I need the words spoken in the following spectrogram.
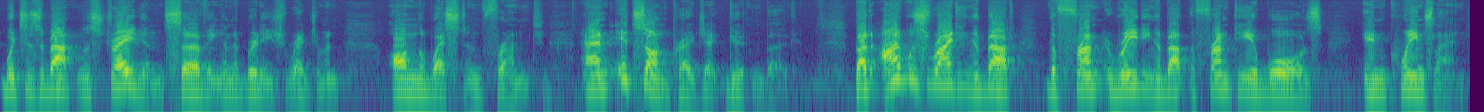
which is about an Australian serving in a British regiment on the Western Front, and it's on Project Gutenberg. But I was writing about the front, reading about the frontier wars in Queensland,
